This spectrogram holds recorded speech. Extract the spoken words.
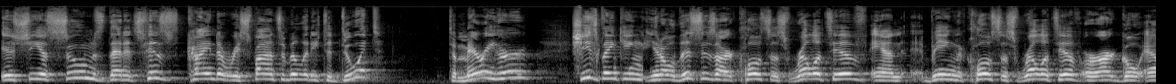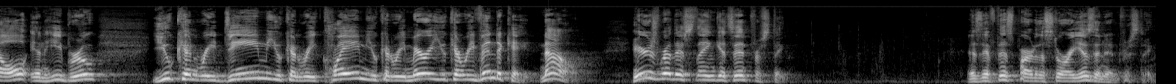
is she assumes that it's his kind of responsibility to do it, to marry her. She's thinking, you know, this is our closest relative, and being the closest relative, or our Goel in Hebrew, you can redeem, you can reclaim, you can remarry, you can revindicate. Now, here's where this thing gets interesting. As if this part of the story isn't interesting.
